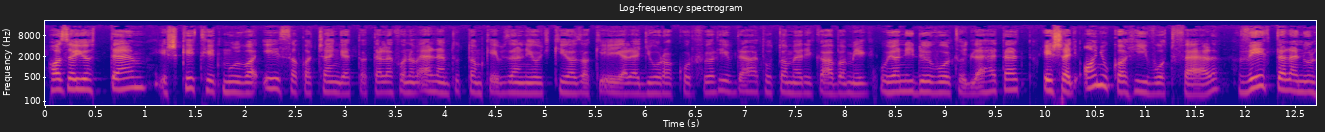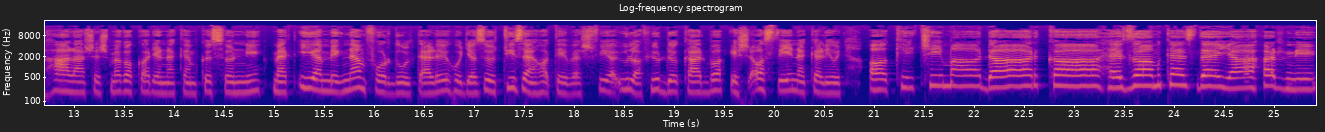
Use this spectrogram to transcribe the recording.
Hazajöttem, és két hét múlva éjszaka csengett a telefonom, el nem tudtam képzelni, hogy ki az, aki éjjel egy órakor fölhív, de hát ott Amerikában még olyan idő volt, hogy lehetett. És egy anyuka hívott fel, végtelenül hálás, és meg akarja nekem köszönni, mert ilyen még nem fordult elő, hogy az ő 16 éves fia ül a fürdőkádba, és azt énekeli, hogy a kicsi madárka hezam kezd járni,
